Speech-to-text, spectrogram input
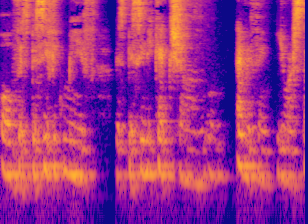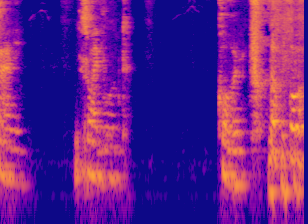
of a specific myth, a specific action, or everything you are studying. So I would call for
